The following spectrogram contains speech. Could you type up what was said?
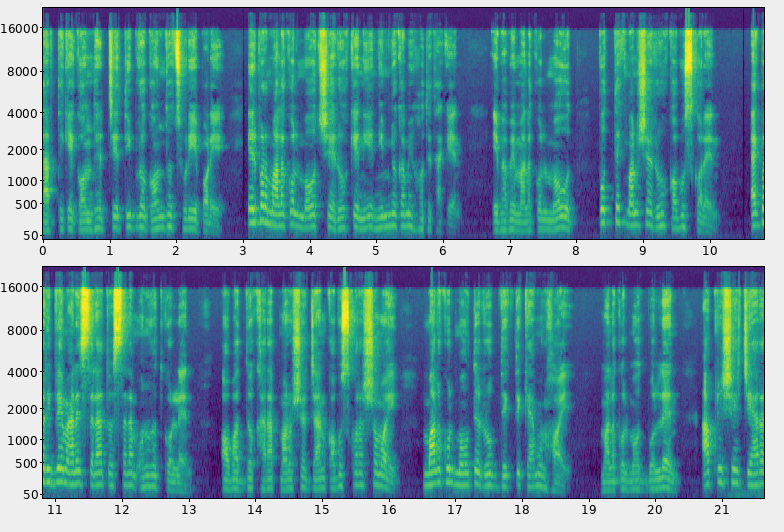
তার থেকে গন্ধের চেয়ে তীব্র গন্ধ ছড়িয়ে পড়ে। এরপর মালাকুল মৌত সে রুহকে নিয়ে নিম্নগামী হতে থাকেন। এভাবে মালাকুল মৌত প্রত্যেক মানুষের রুহ কবজ করেন। একবার ইব্রাহিম আলাইসাল্লাম অনুরোধ করলেন, অবাধ্য খারাপ মানুষের যান কবজ করার সময় মালকুল মৌতের রূপ দেখতে কেমন হয়? মালকুল মৌত বললেন, আপনি সেই চেহারা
